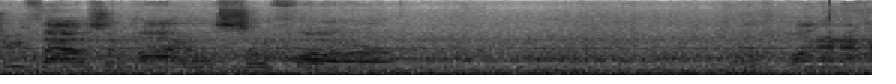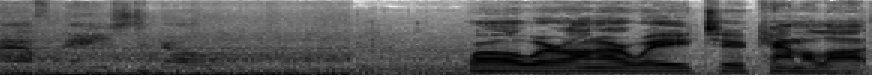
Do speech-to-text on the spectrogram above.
2,000 miles so far. One and a half days to go. Well, we're on our way to Camelot,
